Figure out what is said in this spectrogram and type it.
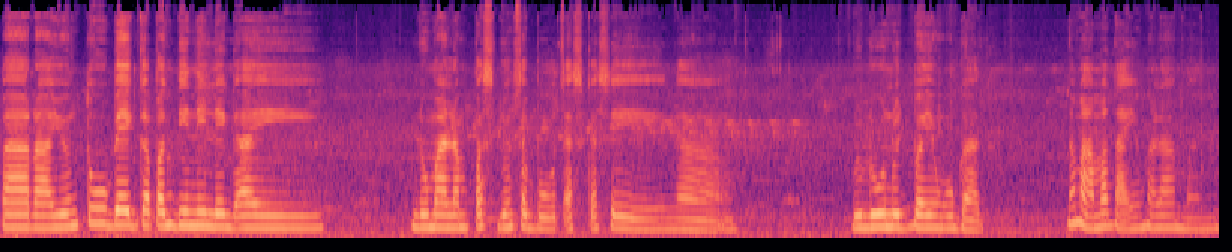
Para yung tubig kapag dinilig ay lumalampas doon sa butas kasi na lulunod ba yung ugat. Namamatay yung halaman.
